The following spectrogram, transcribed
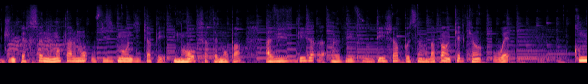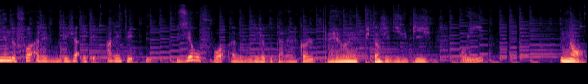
d'une personne mentalement ou physiquement handicapée? Non, certainement pas. Avez-vous déjà, avez-vous déjà posé un lapin à quelqu'un? Ouais. Combien de fois avez-vous déjà été arrêté? Zéro fois. Avez-vous déjà goûté à l'alcool? Ben ouais, putain, j'ai 18 piges. Oui. Non.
